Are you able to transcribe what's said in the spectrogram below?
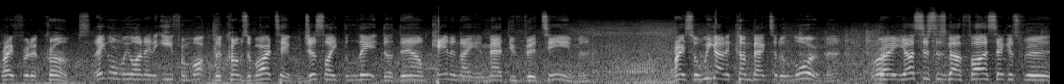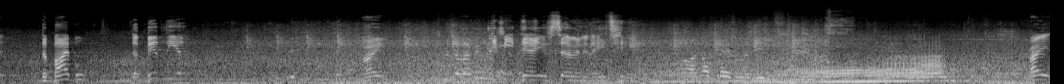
right, for the crumbs. They're gonna be wanting to eat from our, the crumbs of our table, just like the late the damn Canaanite in Matthew 15, man. Right, so we gotta come back to the Lord, man. Right, y'all sisters got five seconds for the Bible, the Biblia. Right? Give me Daniel 7 and 18. Right?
